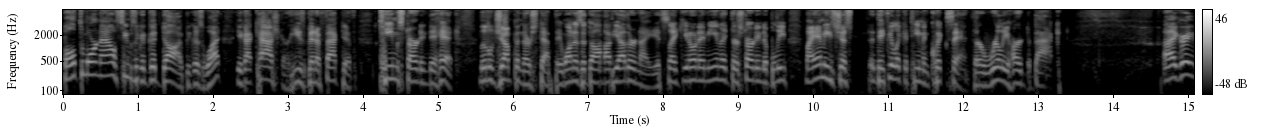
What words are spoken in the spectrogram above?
Baltimore now seems like a good dog because what you got Cashner, he's been effective. Team starting to hit, little jump in their step. They won as a dog the other night. It's like you know what I mean. Like they're starting to believe. Miami's just they feel like a team in quicksand. They're really hard to back. I agree.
